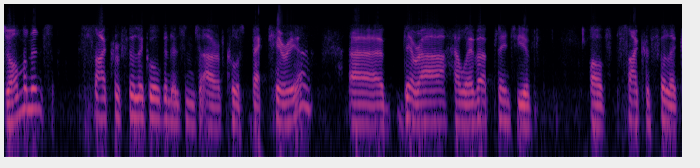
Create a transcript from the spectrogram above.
dominant psychrophilic organisms are, of course, bacteria. Uh, there are, however, plenty of, of psychrophilic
